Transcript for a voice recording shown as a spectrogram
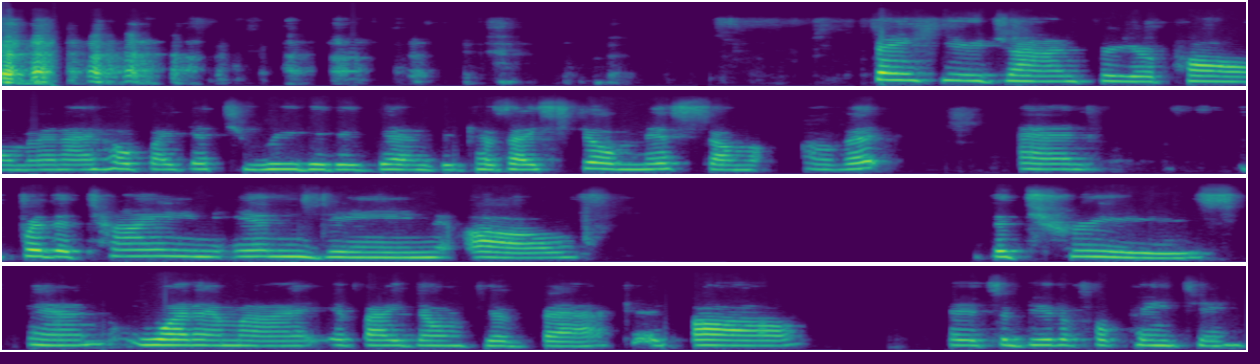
no. Thank you John, for your poem, and I hope I get to read it again because I still miss some of it. And for the tying ending of the trees and what am I if I don't give back at all? It's a beautiful painting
